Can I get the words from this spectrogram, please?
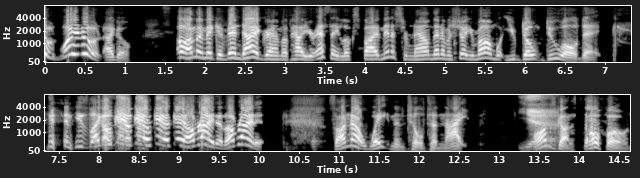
doing? What are you doing? I go, oh, I'm gonna make a Venn diagram of how your essay looks five minutes from now, and then I'm gonna show your mom what you don't do all day. and he's like, okay, okay, okay, okay, I'll write it. I'll write it. So I'm not waiting until tonight. yeah. Mom's got a cell phone.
